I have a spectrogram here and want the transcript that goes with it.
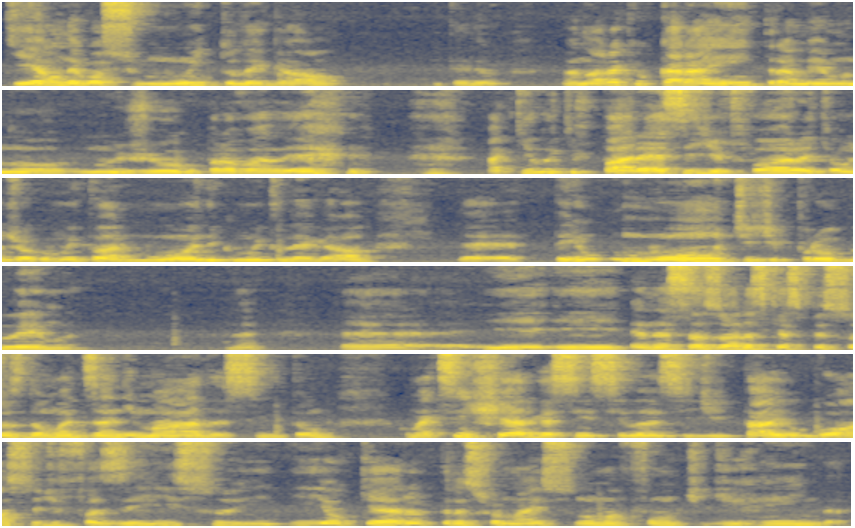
que é um negócio muito legal, entendeu? Mas na hora que o cara entra mesmo no, no jogo para valer, aquilo que parece de fora que é um jogo muito harmônico, muito legal, é, tem um monte de problema, né? É, e, e, é nessas horas que as pessoas dão uma desanimada, assim. Então, como é que se enxerga assim esse lance de, tá, eu gosto de fazer isso e, e eu quero transformar isso numa fonte de renda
